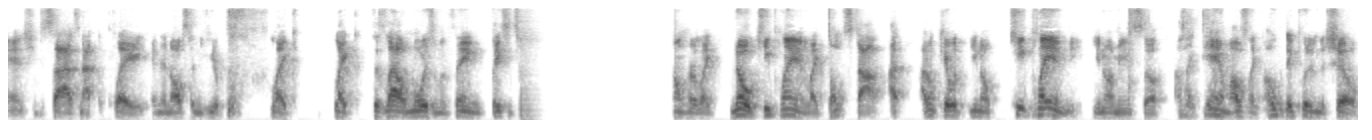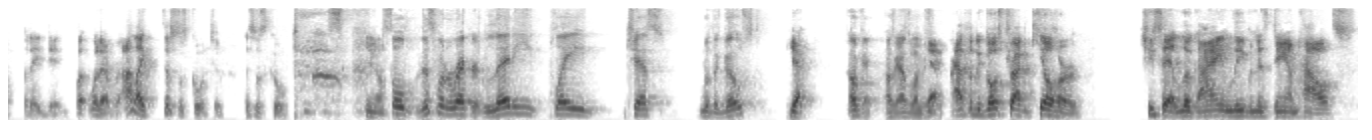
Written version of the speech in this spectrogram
and she decides not to play. And then all of a sudden, you hear like like this loud noise on the thing, basically telling her like, "No, keep playing. Like, don't stop. I, I don't care what you know. Keep playing me. You know what I mean?" So I was like, "Damn." I was like, "I hope they put in the show," but they didn't. But whatever. I like this was cool too. This was cool. you know. So this for the record, Leti played chess with a ghost. Yeah. Okay. Okay. I was wondering. Yeah. After the ghost tried to kill her, she said, "Look, I ain't leaving this damn house.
